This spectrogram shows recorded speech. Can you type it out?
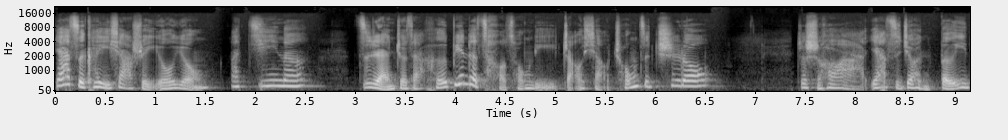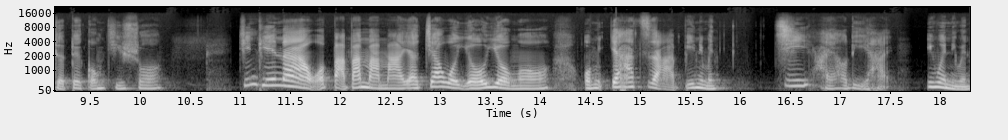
鸭子可以下水游泳，那鸡呢，自然就在河边的草丛里找小虫子吃喽。这时候啊，鸭子就很得意地对公鸡说：“今天呢，我爸爸妈妈要教我游泳哦。我们鸭子啊，比你们鸡还要厉害。”因为你们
